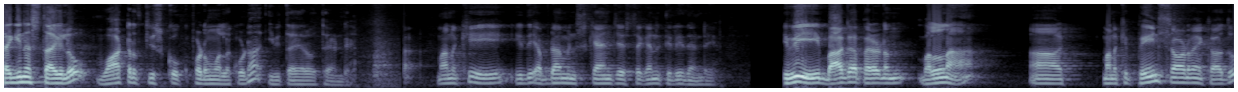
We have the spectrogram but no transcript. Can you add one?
తగిన స్థాయిలో వాటర్ తీసుకోకపోవడం వల్ల కూడా ఇవి తయారవుతాయండి. మనకి ఇది అబ్డామిన్ స్కాన్ చేస్తే కానీ తెలియదండి ఇవి బాగా పెరగడం వలన మనకి పెయిన్స్ రావడమే కాదు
